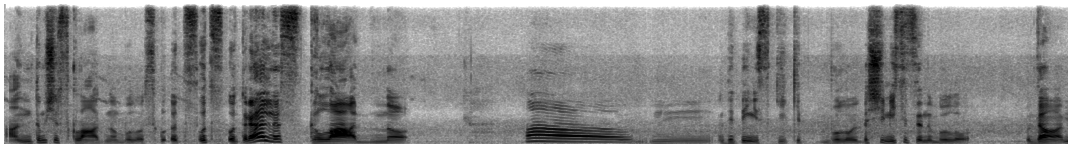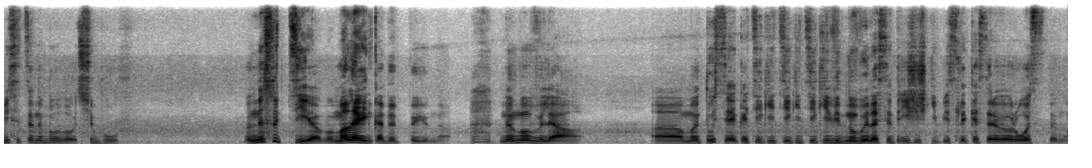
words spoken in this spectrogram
А, ну, тому що складно було. От, от, от реально складно. А, дитині скільки було? Ще місяця не було. Да, місяця не було, чи був? Не суттєво, маленька дитина, немовля. А, матуся, яка тільки-тільки-тільки відновилася трішечки після кесаревого розтину.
